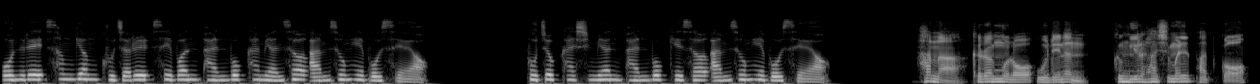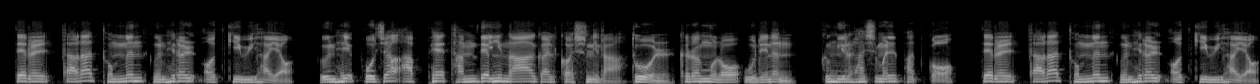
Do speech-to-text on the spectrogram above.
오늘의 성경 구절을 세 번 반복하면서 암송해 보세요. 부족하시면 반복해서 암송해 보세요. 하나. 그러므로 우리는 긍휼하심을 받고 때를 따라 돕는 은혜를 얻기 위하여 은혜 보좌 앞에 담대히 나아갈 것이니라. 둘. 그러므로 우리는 긍휼하심을 받고 때를 따라 돕는 은혜를 얻기 위하여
